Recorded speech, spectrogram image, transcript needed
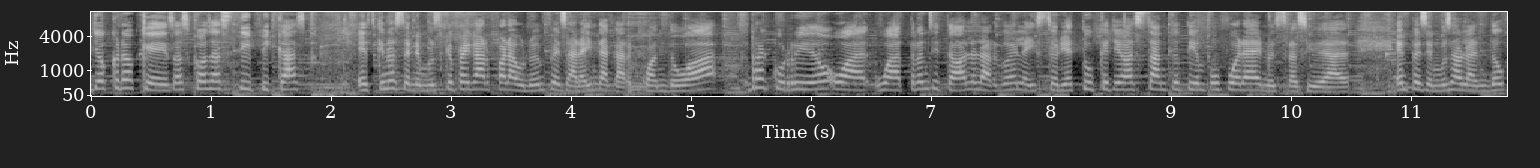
yo creo que esas cosas típicas es que nos tenemos que pegar para uno empezar a indagar. Cuando ha recurrido o ha, transitado a lo largo de la historia, tú que llevas tanto tiempo fuera de nuestra ciudad, empecemos hablando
